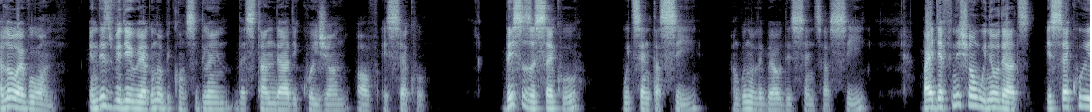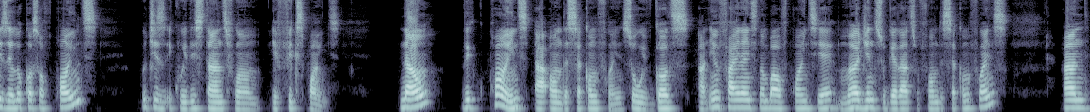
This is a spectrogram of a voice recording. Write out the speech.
Hello everyone. In this video we are going to be considering the standard equation of a circle. This is a circle with center C. I'm going to label this center C. By definition we know that a circle is a locus of points which is equidistant from a fixed point. Now the points are on the circumference so we've got an infinite number of points here merging together to form the circumference and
